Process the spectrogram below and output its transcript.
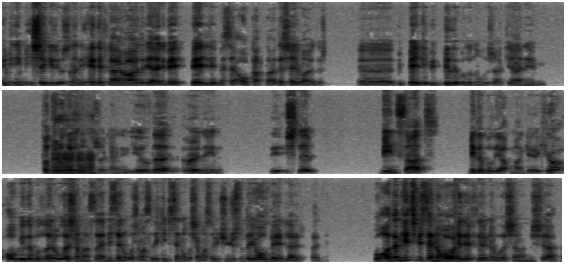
Ne bileyim bir işe giriyorsun. Hani hedefler vardır ya hani be, belli mesela avukatlarda şey vardır. E, belli bir billable'ın olacak. Yani faturaların olacak. Hani yılda örneğin işte bin saat billable yapman gerekiyor. O billable'lara ulaşamazsa, yani bir sene ulaşamazsa, ikinci sene ulaşamazsa, üçüncüsünde yol verirler. Hani. Bu adam hiçbir sene o hedeflerine ulaşamamış ya.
